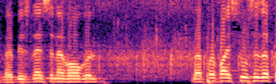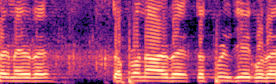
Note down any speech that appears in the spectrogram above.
me biznesin e vogëlë, me përfajsusit e fermerve, të pronarve, të të përndjekurve,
